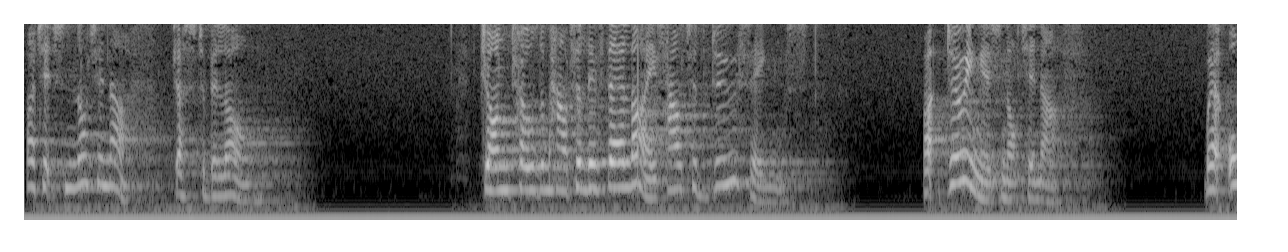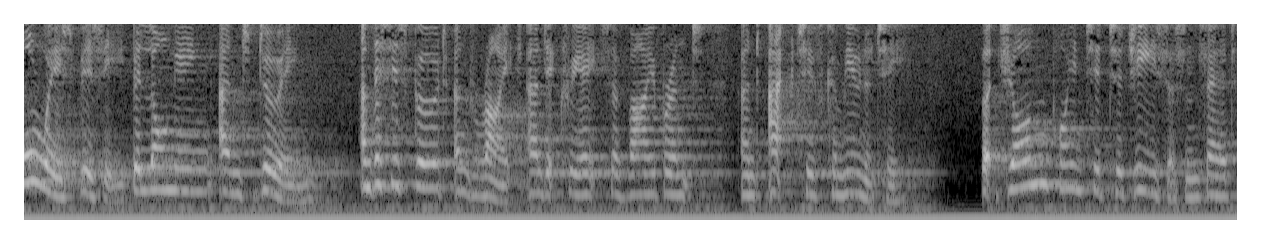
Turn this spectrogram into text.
But it's not enough just to belong. John told them how to live their lives, how to do things. But doing is not enough. We're always busy belonging and doing and this is good and right, and it creates a vibrant and active community. But John pointed to Jesus and said,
